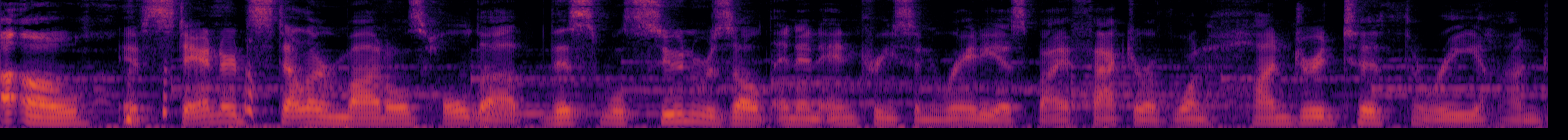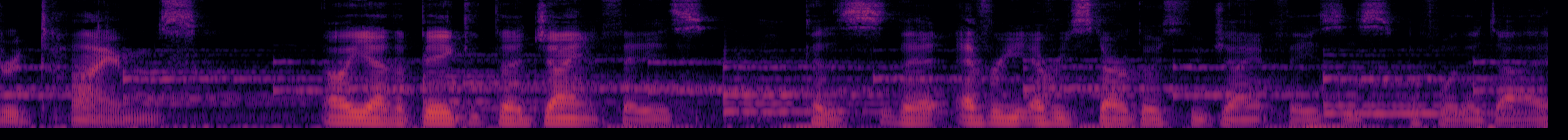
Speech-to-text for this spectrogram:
Uh oh. If standard stellar models hold up, this will soon result in an increase in radius by a factor of 100 to 300 times. Oh yeah, the big, the giant phase, because the every every star goes through giant phases before they die.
